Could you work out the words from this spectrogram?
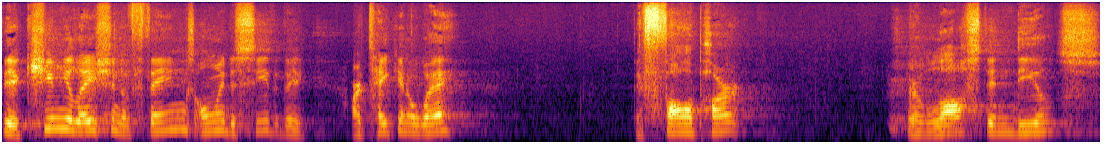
The accumulation of things only to see that they are taken away, they fall apart, they're lost in deals,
